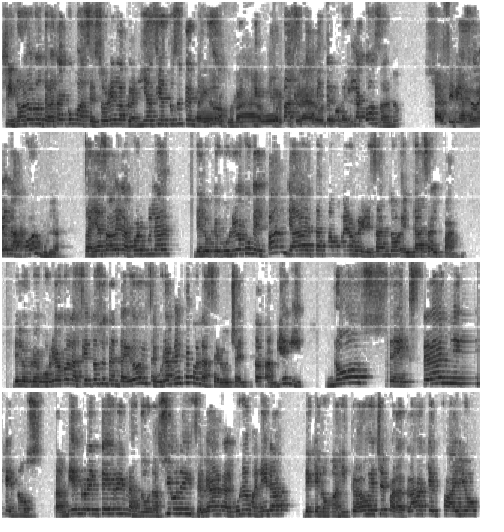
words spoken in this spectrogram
si no lo contratan como asesor en la planilla 172, porque es, básicamente por ahí la cosa, ¿no? Así ya saben la fórmula. O sea, ya saben la fórmula de lo que ocurrió con el PAN, ya está más o menos regresando el DAS al PAN. De lo que ocurrió con la 172 y seguramente con la 080 también. Y no se extrañen que nos también reintegren las donaciones y se vean alguna manera de que los magistrados echen para atrás aquel fallo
